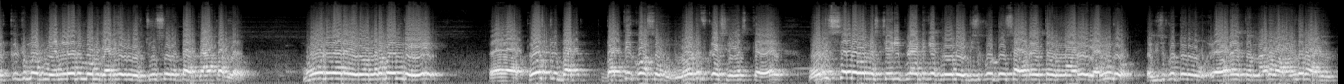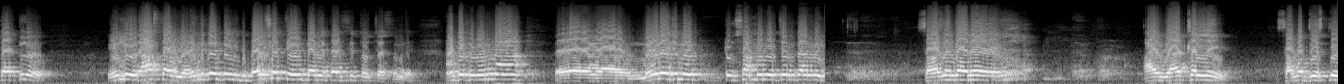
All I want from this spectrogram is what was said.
రిక్రూట్మెంట్ నెలలేదు మనం జరిగింది మీరు చూసుకుంటారు పేపర్లో. మూడు వేల ఐదు వందల మంది పోస్టులు భర్తీ కోసం నోటిఫికేషన్ ఇస్తే ఒరిస్సాలో ఉన్న స్టీల్ ప్లాంట్కి ఇక్కడ ఉన్న ఎగ్జిక్యూటివ్స్ ఎవరైతే ఉన్నారో యంగ్ ఎగ్జిక్యూటివ్ ఎవరైతే ఉన్నారో వాళ్ళందరూ ఆ టెట్లు వెళ్ళి రాస్తా ఉన్నారు. ఎందుకంటే ఇది భవిష్యత్తు ఏంటనే పరిస్థితి వచ్చేస్తుంది. అంటే ఇక్కడ ఉన్న మేనేజ్మెంట్ సంబంధించిన దాన్ని సహజంగానే ఆయన వ్యాఖ్యల్ని సమర్థిస్తూ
